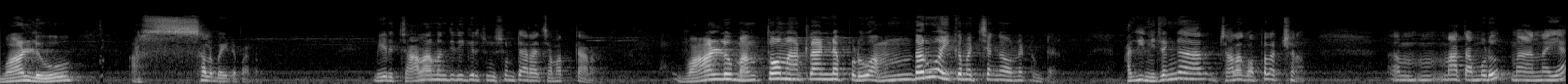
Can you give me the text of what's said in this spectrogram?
వాళ్ళు అస్సలు బయటపడరు. మీరు చాలామంది దగ్గర చూసుంటారు? ఆ చమత్కారం. వాళ్ళు మనతో మాట్లాడినప్పుడు అందరూ ఐకమత్యంగా ఉన్నట్టుంటారు. అది నిజంగా చాలా గొప్ప లక్షణం. మా తమ్ముడు మా అన్నయ్య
